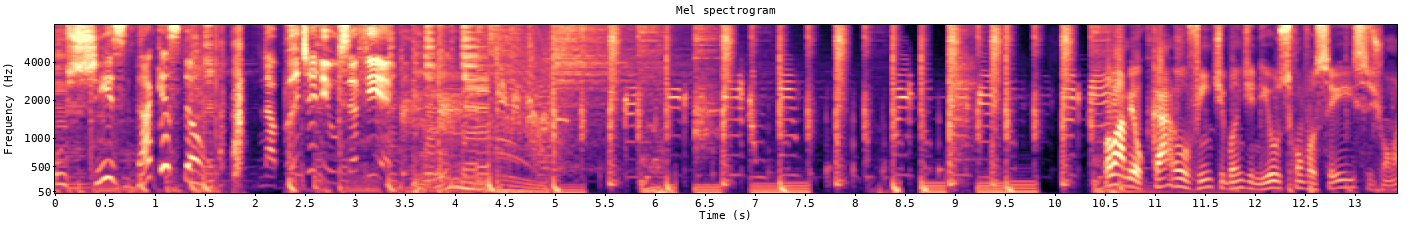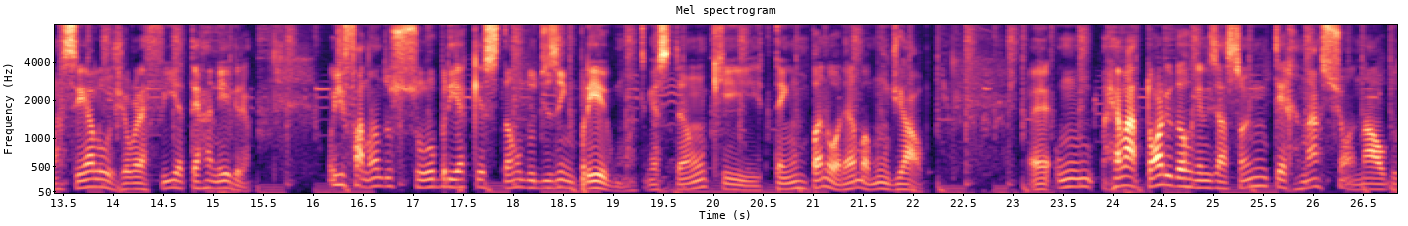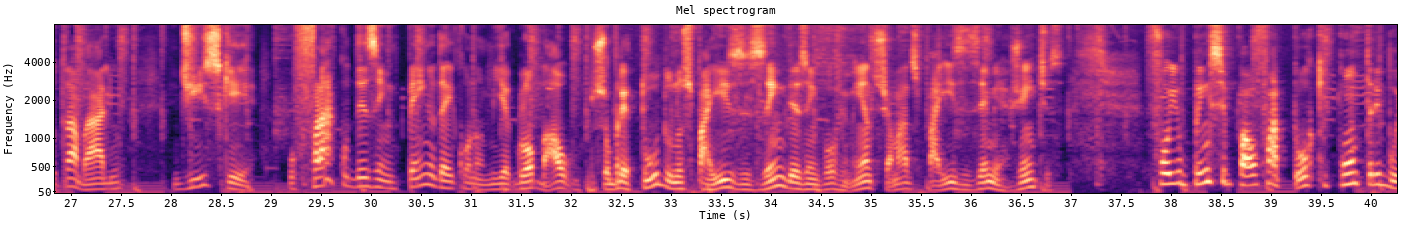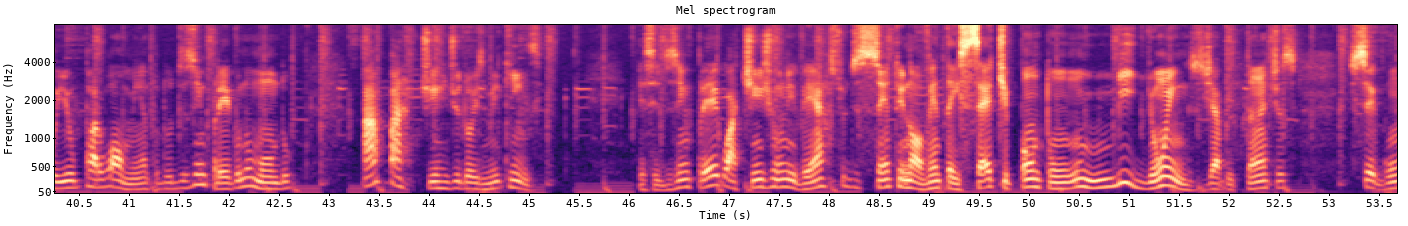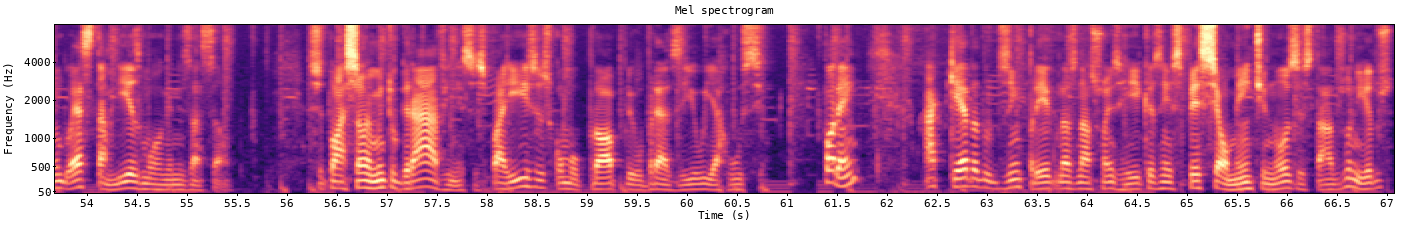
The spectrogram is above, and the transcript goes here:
O X da Questão, na Band News FM. Olá, meu caro ouvinte Band News, com vocês, João Marcelo, Geografia Terra Negra. Hoje falando sobre a questão do desemprego, uma questão que tem um panorama mundial. É, um relatório da Organização Internacional do Trabalho diz que o fraco desempenho da economia global, sobretudo nos países em desenvolvimento, chamados países emergentes, foi o principal fator que contribuiu para o aumento do desemprego no mundo a partir de 2015. Esse desemprego atinge um universo de 197,1 milhões de habitantes, segundo esta mesma organização. A situação é muito grave nesses países, como o próprio Brasil e a Rússia. Porém, a queda do desemprego nas nações ricas, especialmente nos Estados Unidos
